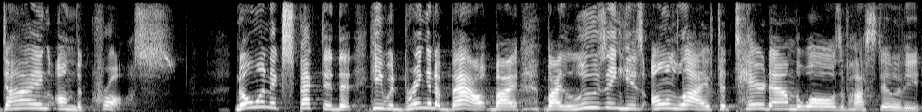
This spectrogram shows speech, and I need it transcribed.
dying on the cross. No one expected that he would bring it about by, by losing his own life to tear down the walls of hostility.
